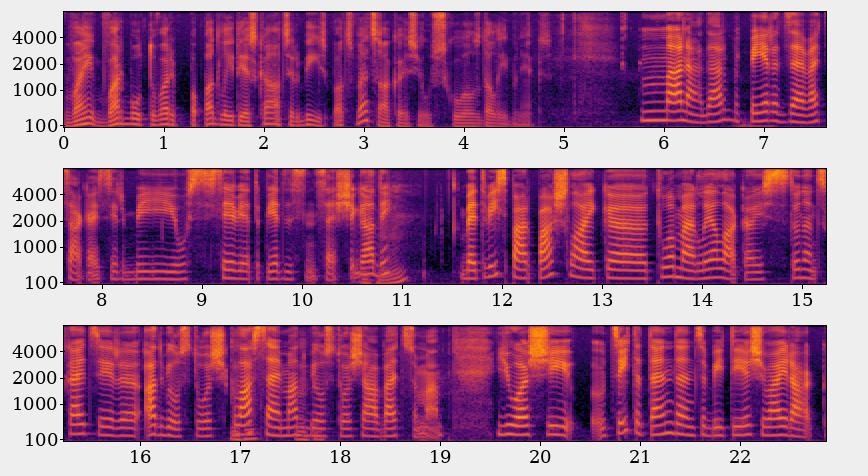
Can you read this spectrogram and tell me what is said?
Vai varbūt tu vari pa- padalīties, kāds ir bijis pats vecākais jūsu skolas dalībnieks? Manā darba pieredzē vecākais ir bijusi sieviete 56 gadi. Mm. -hmm. Bet vispār pašlaik uh, tomēr lielākais studentu skaits ir uh, atbilstoši klasēm, atbilstošā vecumā. Jo šī uh, cita tendence bija tieši vairāk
